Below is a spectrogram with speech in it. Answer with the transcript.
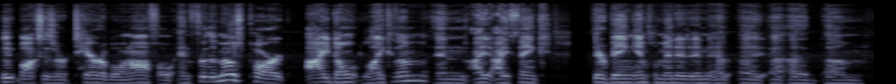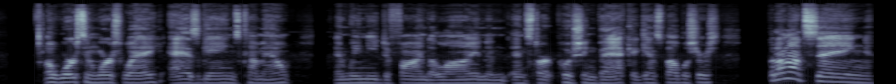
Loot boxes are terrible and awful. And for the most part i don't like them. And i, I think they're being implemented in a, a, a, a, um, a worse and worse way as games come out. And we need to find a line and, and start pushing back against publishers. But I'm not saying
